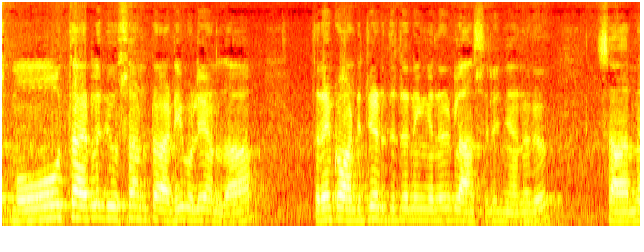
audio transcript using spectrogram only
സ്മൂത്ത് ആയിട്ടുള്ള ജ്യൂസാണ് കേട്ടോ അടിപൊളിയാണ് ഇതാ ഇത്രയും ക്വാണ്ടിറ്റി എടുത്തിട്ടാണ് ഇങ്ങനെ ഒരു ഗ്ലാസ്സിൽ ഞാനൊരു സാധാരണ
